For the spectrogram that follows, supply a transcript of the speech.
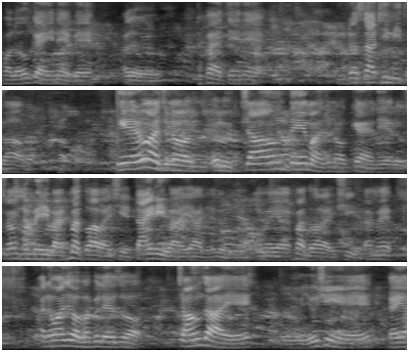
ဘောလုံးကန်ရင်းနဲ့ပဲအဲ့လိုတစ်ဖက်အတင်းနဲ့ တော့စားထိမိသွားတာပေါ့ဟုတ်ငယ်တော့ကကျွန်တော်အဲ့လိုကြောင်းသင်းမှာကျွန်တော်ကန်နေရလို့ကျွန်တော်နာမည်ပိုင်းမှတ်သွားပါရှိတယ်တိုင်းတွေပါရတယ်လို့နာမည်ပိုင်းမှတ်သွားတာရှိတယ်ဒါပေမဲ့အဲ့တော့ကျွန်တော်ဘာဖြစ်လဲဆိုတော့ကျောင်းစာရဲ့ဟိုရုပ်ရှင်ရဲ့ဂိုက်ရ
